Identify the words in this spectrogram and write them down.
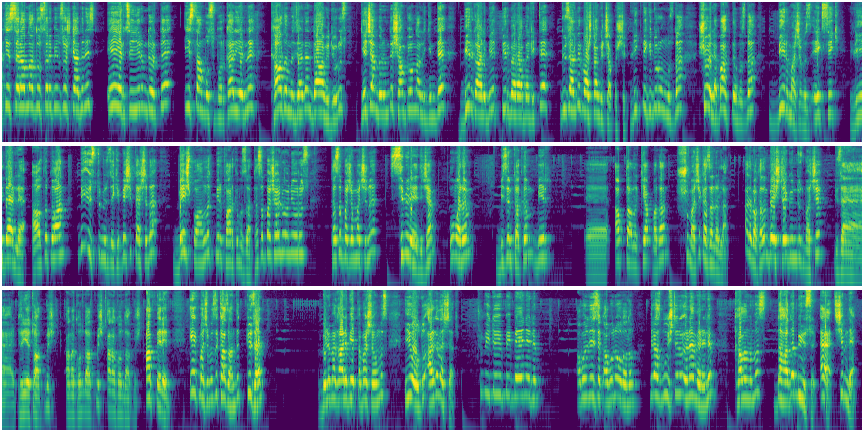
Herkese selamlar dostlar hepiniz hoş geldiniz. EFC 24'te İstanbul Spor kariyerine kaldığımız yerden devam ediyoruz. Geçen bölümde Şampiyonlar Ligi'nde bir galibiyet bir beraberlikle güzel bir başlangıç yapmıştık. Ligdeki durumumuzda şöyle baktığımızda bir maçımız eksik. Liderle 6 puan bir üstümüzdeki Beşiktaş'ta da 5 puanlık bir farkımız var. Kasımpaşa ile oynuyoruz. Kasımpaşa maçını simüle edeceğim. Umarım bizim takım bir e, aptallık yapmadan şu maçı kazanırlar. Hadi bakalım 5'te gündüz maçı. Güzel. Prieto atmış. Anaconda atmış. Anaconda atmış. Aferin. İlk maçımızı kazandık. Güzel. Bölüme galibiyetle başlamamız iyi oldu. Arkadaşlar şu videoyu bir beğenelim. Abone değilsek abone olalım. Biraz bu işlere önem verelim. Kalanımız daha da büyüsün. Evet şimdi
